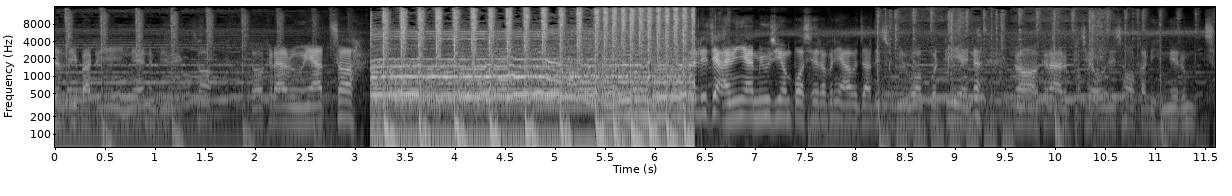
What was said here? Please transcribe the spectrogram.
डेली बाटो यही हिँड्ने होइन विवेक छ र केटाहरू यहाँ छ। अहिले चाहिँ हामी यहाँ म्युजियम पसेर पनि अब जाँदैछु फिल्ड वर्कपट्टि होइन र केटाहरू पछि आउँदैछ अगाडि हिँड्नेहरू पनि छ।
